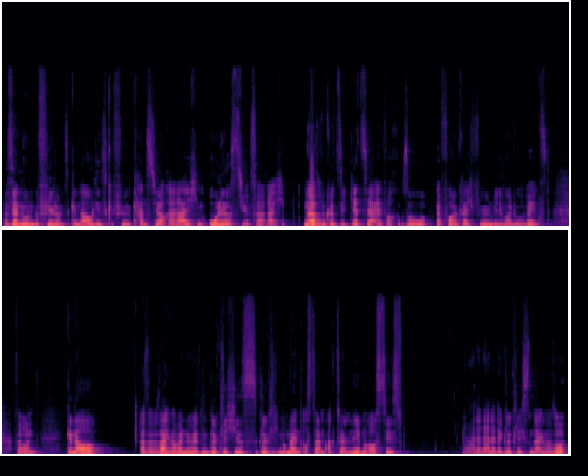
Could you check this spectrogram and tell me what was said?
das ist ja nur ein Gefühl und genau dieses Gefühl kannst du ja auch erreichen, ohne das Ziel zu erreichen. Also du könntest dich jetzt ja einfach so erfolgreich fühlen, wie immer du willst. So, und genau, also sag ich mal, wenn du jetzt einen glückliches, glücklichen Moment aus deinem aktuellen Leben rausziehst, einer, der glücklichsten, sagen wir mal so,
